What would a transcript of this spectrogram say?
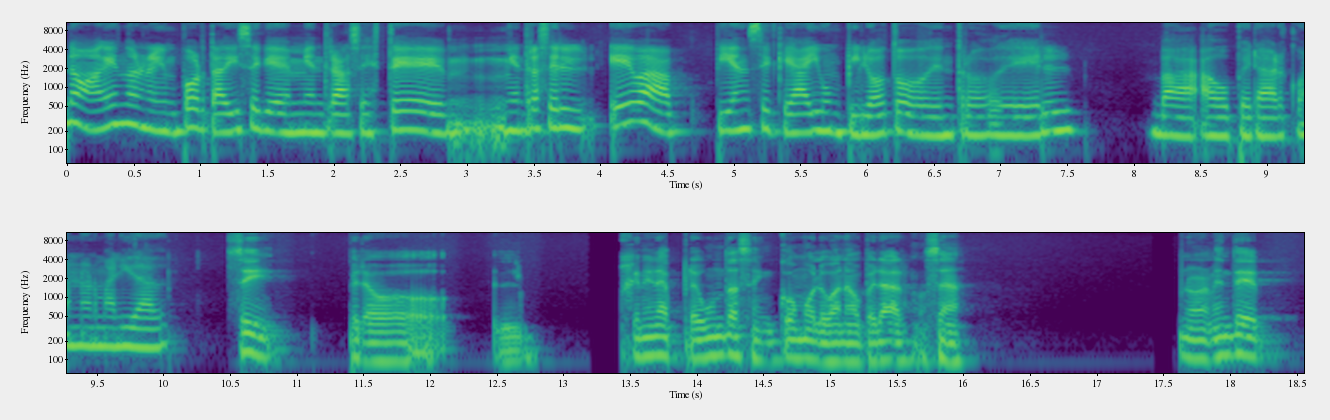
No, a Gendo no le importa, dice que mientras esté, mientras él, Eva piense que hay un piloto dentro de él, va a operar con normalidad. Sí, pero genera preguntas en cómo lo van a operar. O sea, normalmente,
